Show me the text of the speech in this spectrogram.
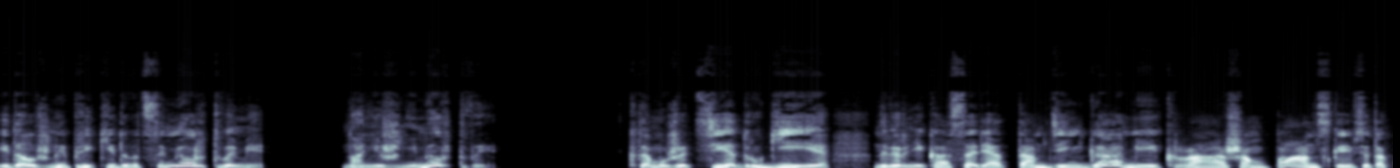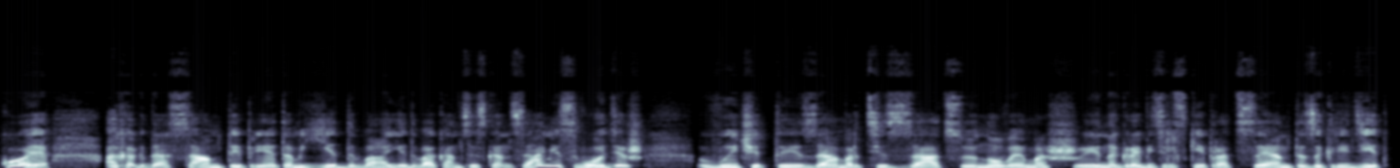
и должны прикидываться мертвыми. Но они же не мертвые. К тому же те, другие, наверняка сорят там деньгами, икра, шампанское и все такое, а когда сам ты при этом едва-едва концы с концами сводишь, вычеты за амортизацию, новая машина, грабительские проценты за кредит,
